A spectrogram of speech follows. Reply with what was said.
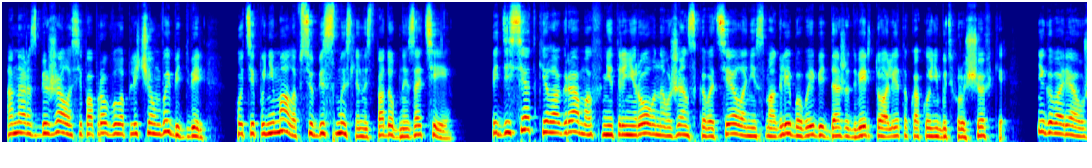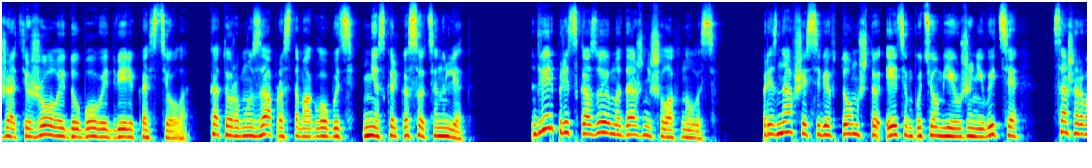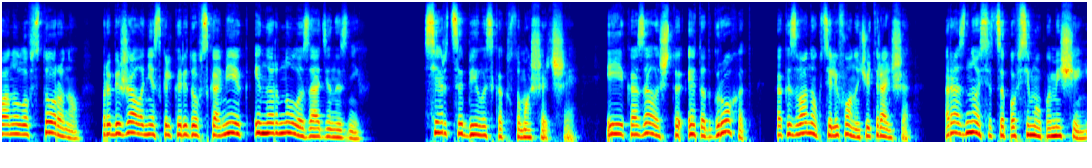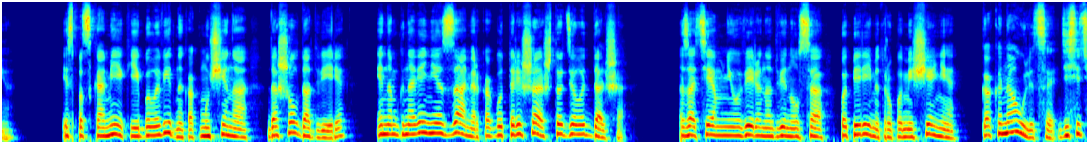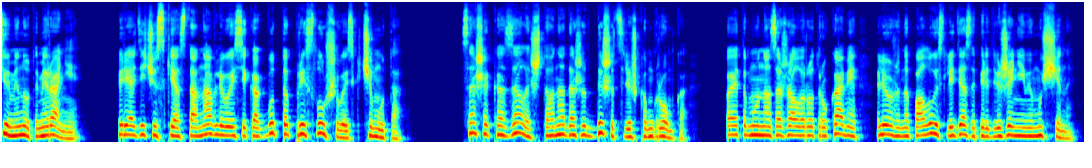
Она разбежалась и попробовала плечом выбить дверь, хоть и понимала всю бессмысленность подобной затеи. 50 килограммов нетренированного женского тела не смогли бы выбить даже дверь туалета в какой-нибудь хрущевке, не говоря уже о тяжелой дубовой двери костела, которому запросто могло быть несколько сотен лет. Дверь предсказуемо даже не шелохнулась. Признавшись себе в том, что этим путем ей уже не выйти, Саша рванула в сторону, пробежала несколько рядов скамеек и нырнула за один из них. Сердце билось, как сумасшедшее, и ей казалось, что этот грохот, как и звонок телефона чуть раньше, разносится по всему помещению. Из-под скамеек ей было видно, как мужчина дошел до двери и на мгновение замер, как будто решая, что делать дальше. Затем неуверенно двинулся по периметру помещения, как и на улице, десятью минутами ранее, периодически останавливаясь и как будто прислушиваясь к чему-то. Саше казалось, что она даже дышит слишком громко, поэтому она зажала рот руками, лежа на полу и следя за передвижениями мужчины.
